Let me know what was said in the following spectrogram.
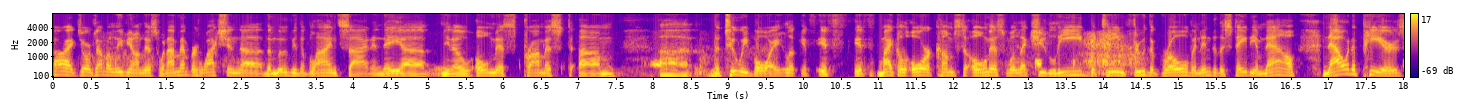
All right, George, I'm gonna leave you on this one. I remember watching uh, the movie The Blind Side, and they, uh, you know, Ole Miss promised um, uh, the Tuohy boy, look, if if if Michael Oher comes to Ole Miss, we'll let you lead the team through the Grove and into the stadium. Now, now it appears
